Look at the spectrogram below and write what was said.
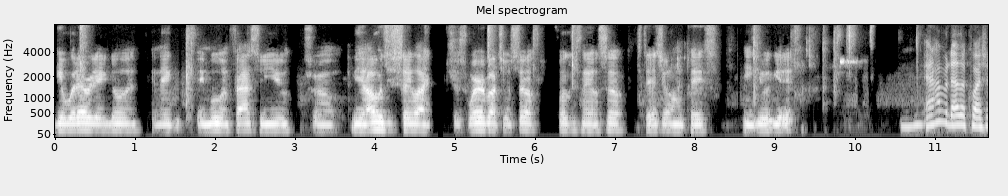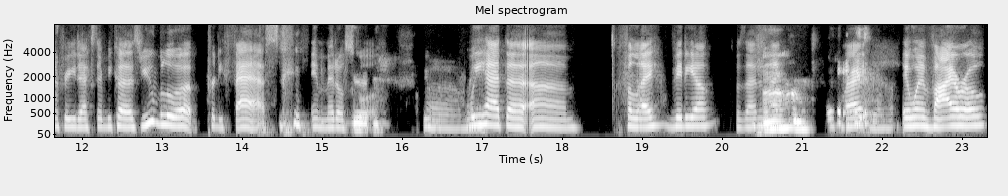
get whatever they doing and they they moving faster than you. So yeah, I would just say like just worry about yourself, focus on yourself, stay at your own pace, and you will get it. Mhm. And I have another question for you, Dexter, because you blew up pretty fast in middle school. We- Oh, We had the um filet video. Was that his? Uh-huh. Right? Yeah. It went viral.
